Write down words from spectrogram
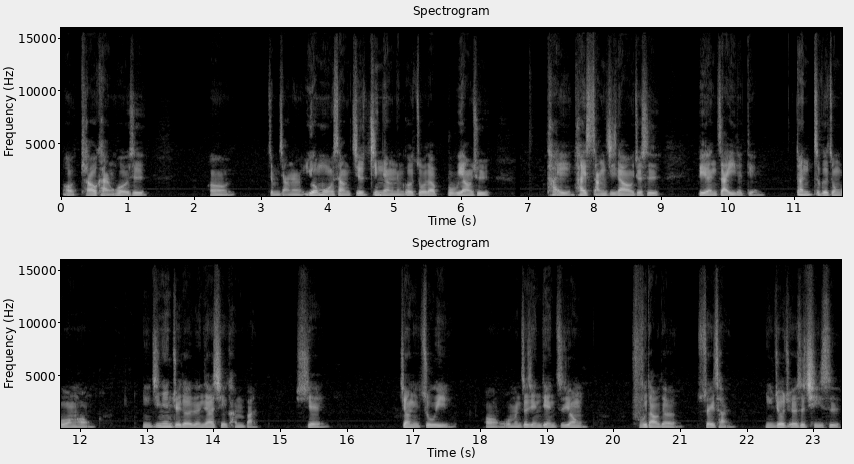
哦调侃或者是哦、怎么讲呢？幽默上就尽量能够做到不要去太太伤及到就是别人在意的点。但这个中国网红。你今天觉得人家写看板，写叫你注意哦，我们这间店只用福岛的水产，你就觉得是歧视？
